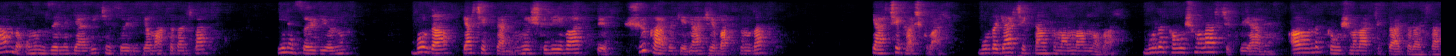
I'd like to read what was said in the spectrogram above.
Tam da onun üzerine geldiği için söyleyeceğim arkadaşlar. Yine söylüyorum. Burada gerçekten müheşliliği var ve şu yukarıdaki enerjiye baktığımda gerçek aşk var. Burada gerçekten tamamlanma var. Burada kavuşmalar çıktı yani. Ağırlık kavuşmalar çıktı arkadaşlar.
